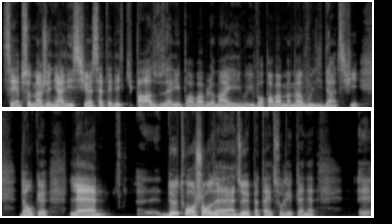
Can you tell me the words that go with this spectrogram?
C'est absolument génial. Et s'il y a un satellite qui passe, vous allez probablement, il, va probablement vous l'identifier. Donc, euh, euh, deux, trois choses à dire peut-être sur les planètes. Euh,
